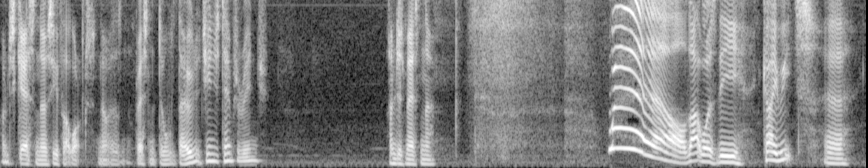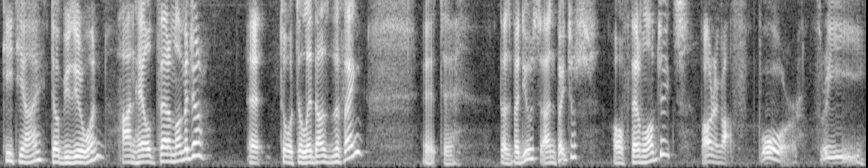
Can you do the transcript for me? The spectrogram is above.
I'm just guessing now, see if that works. No, it doesn't. Press and hold down to change the temperature range. I'm just messing now. Well, that was the Kaiweets uh, KTI W01 handheld thermal imager. It totally does the thing. It uh, does videos and pictures of thermal objects. Powering off. Four, three,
